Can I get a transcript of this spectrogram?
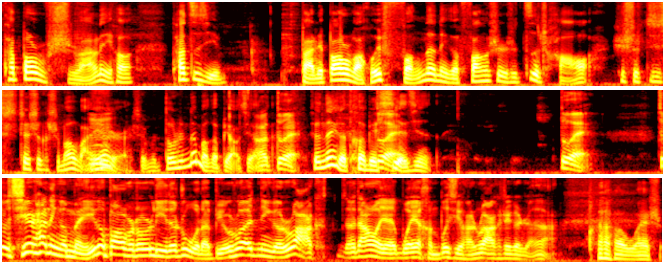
他包袱使完了以后，他自己把这包袱往回缝的那个方式是自嘲。这是这这是个什么玩意儿啊？什么都是那么个表现啊？对，就那个特别泄劲。对，就其实他那个每一个包袱都是立得住的。比如说那个 Rock，当然我也我也很不喜欢 Rock 这个人啊。我也是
